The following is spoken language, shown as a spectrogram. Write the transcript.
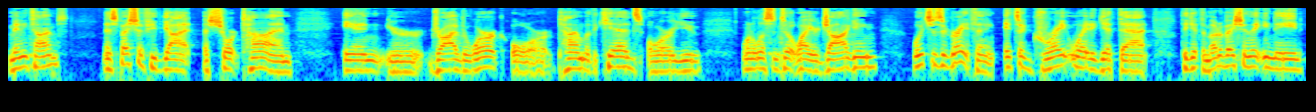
many times, especially if you've got a short time in your drive to work or time with the kids or you want to listen to it while you're jogging, which is a great thing. It's a great way to get that, to get the motivation that you need,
